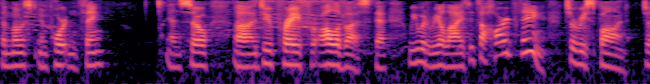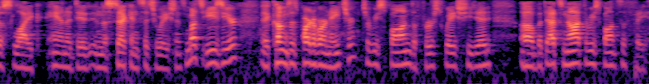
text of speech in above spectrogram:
the most important thing. And so uh, I do pray for all of us that we would realize it's a hard thing to respond just like Hannah did in the second situation. It's much easier. It comes as part of our nature to respond the first way she did, uh, but that's not the response of faith.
